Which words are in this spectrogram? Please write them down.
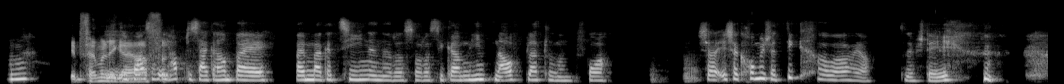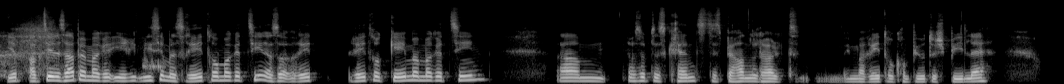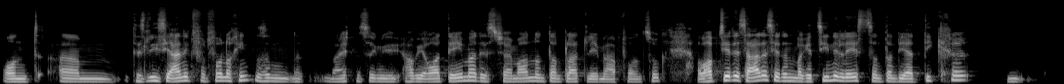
Mhm. Im Family Ich, Guy ich, weiß, ich habe das auch gern bei, bei Magazinen oder so, dass ich gern hinten aufplatteln und vor. Ist ein, ist ein komischer Tick, aber ja, zu dem stehe ich. Ihr, habt ihr das auch bei Magazin? Ich lese immer das Retro-Magazin, also Re Retro-Gamer-Magazin. Ähm, also ob du das kennst, das behandelt halt immer Retro-Computerspiele. Und ähm, das lese ich auch nicht von vorne nach hinten, sondern meistens irgendwie habe ich auch ein Thema, das schaue ich mir an und dann Blatt leben ab und zurück. Aber habt ihr das auch, dass ihr dann Magazine lest und dann die Artikel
